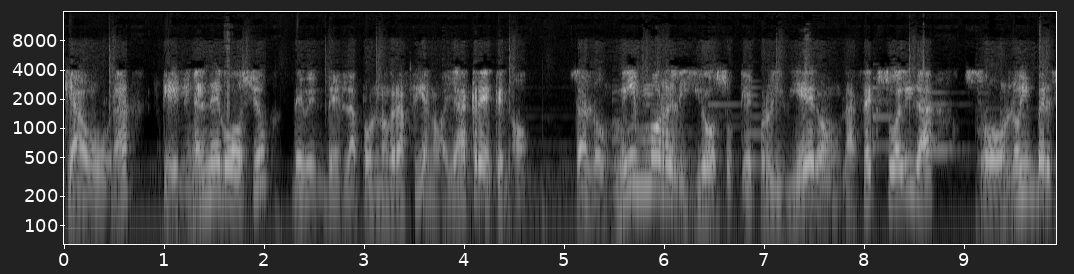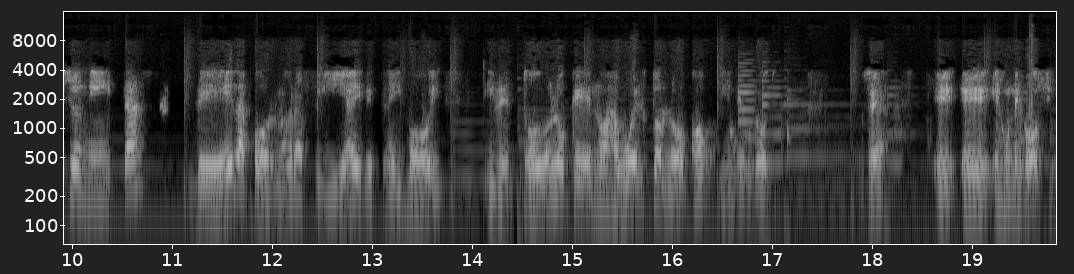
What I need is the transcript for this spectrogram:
que ahora tienen el negocio de vender la pornografía. No vaya a creer que no. O sea, los mismos religiosos que prohibieron la sexualidad son los inversionistas de la pornografía y de Playboy y de todo lo que nos ha vuelto loco y neurótico. O sea, eh, eh, es un negocio,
